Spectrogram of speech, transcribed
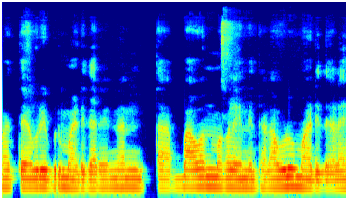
ಮತ್ತೆ ಅವರಿಬ್ರು ಮಾಡಿದ್ದಾರೆ. ನನ್ನ ತ, ಭಾವನ ಮಗಳೇನಿದ್ದಾಳೆ ಅವಳು ಮಾಡಿದ್ದಾಳೆ.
